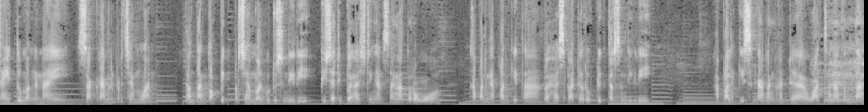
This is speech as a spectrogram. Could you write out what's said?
Nah, itu mengenai sakramen perjamuan. Tentang topik perjamuan kudus sendiri bisa dibahas dengan sangat rowo. Kapan-kapan kita bahas pada rubrik tersendiri. Apalagi sekarang ada wacana tentang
